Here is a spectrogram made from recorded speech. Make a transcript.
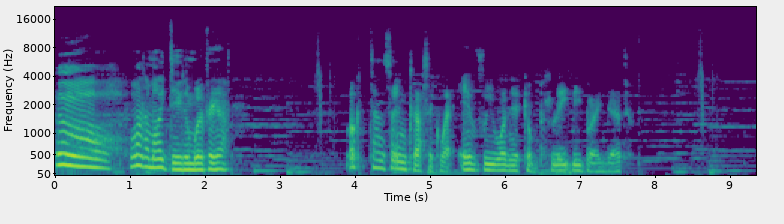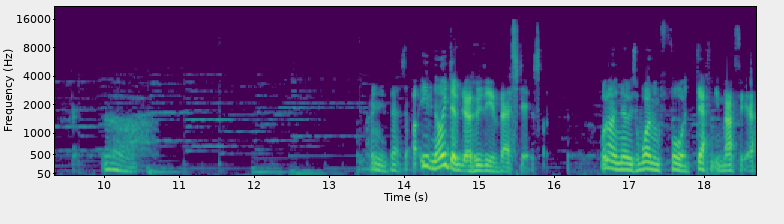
Oh, what am I dealing with here? Welcome to Insane Classic, where everyone is completely brain dead. Ah. Invest. Even I don't know who the invest is. All I know is one and four definitely Mafia.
